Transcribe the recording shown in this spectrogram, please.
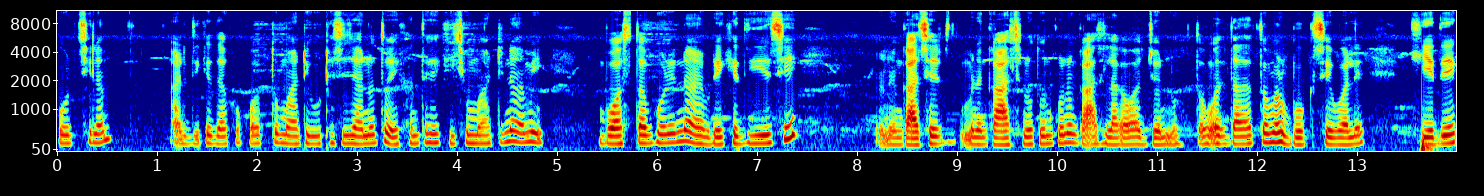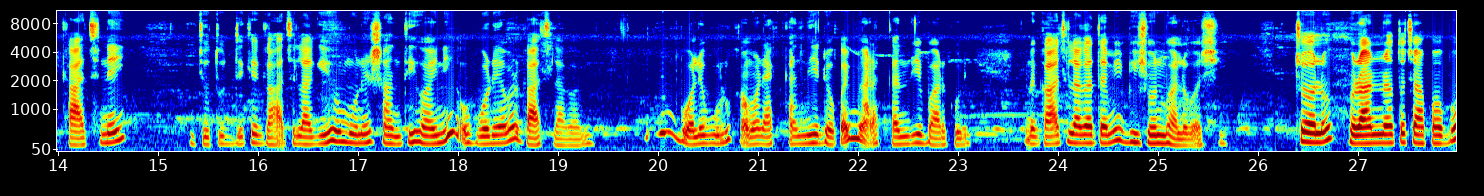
করছিলাম। আর দিকে দেখো কত মাটি উঠেছে জানো তো? এখান থেকে কিছু মাটি না আমি বস্তা ভরে না রেখে দিয়েছি। মানে গাছের মানে গাছ, নতুন কোনো গাছ লাগাবার জন্য। তোমাদের দাদা তো আমার বকছে, বলে খেয়ে দিয়ে কাজ নেই। চতুর্দিকে গাছ লাগিয়েও মনের শান্তি হয়নি, ওপরে আবার গাছ লাগাবে। বলে বলুক, আমার এক কান দিয়ে ঢোকাই, আমি আর এক কান দিয়ে বার করি। মানে গাছ লাগাতে আমি ভীষণ ভালোবাসি। চলো, রান্না তো চাপাবো।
